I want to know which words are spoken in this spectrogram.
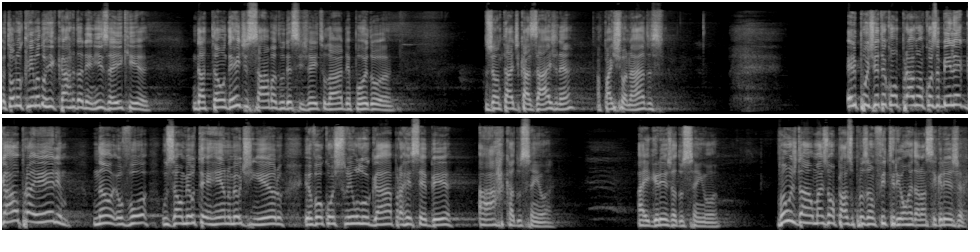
Eu estou no clima do Ricardo da Denise aí, que ainda estão desde sábado desse jeito lá, depois do jantar de casais, né? Apaixonados. Ele podia ter comprado uma coisa bem legal para ele. Não, eu vou usar o meu terreno, o meu dinheiro, eu vou construir um lugar para receber a arca do Senhor a igreja do Senhor. Vamos dar mais um aplauso para os anfitriões da nossa igreja.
